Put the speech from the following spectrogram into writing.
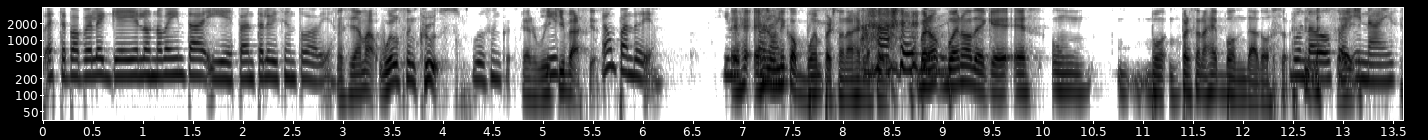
este, papeles gay en los 90 y está en televisión todavía. Él se llama Wilson Cruz. Wilson Cruz. Es Ricky He's- Vasquez. Es un pan de Dios. Es, looks es so el nice. único buen personaje en la serie. Bueno, bueno de que es un, bo- un personaje bondadoso. Bondadoso y nice.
